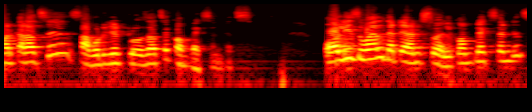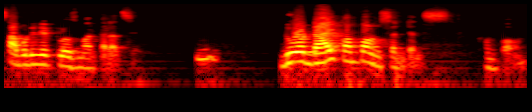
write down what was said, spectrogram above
মার্কার আছে সাবঅর্ডিনেট ক্লোজ আছে complex sentence all is well that ends well complex sentence subordinate clause marker আছে। Do or die compound sentence compound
